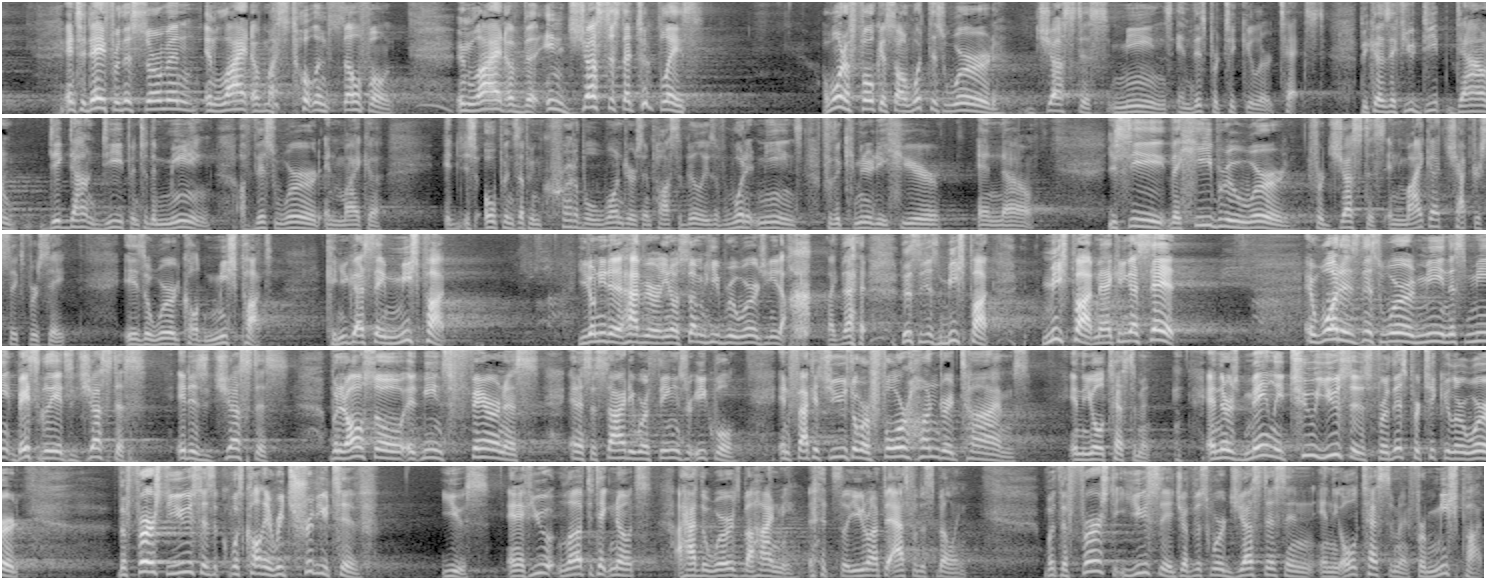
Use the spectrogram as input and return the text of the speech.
And today, for this sermon, in light of my stolen cell phone, in light of the injustice that took place, I want to focus on what this word justice means in this particular text. Because if you deep down, dig down deep into the meaning of this word in Micah, it just opens up incredible wonders and possibilities of what it means for the community here and now. You see, the Hebrew word for justice in Micah chapter 6, verse 8, is a word called mishpat. Can you guys say mishpat? You don't need to have your, you know, some Hebrew words, you need to like that. This is just mishpat. Mishpat, man. Can you guys say it? And what does this word mean? This mean basically it's justice. It is justice. But it also it means fairness in a society where things are equal. In fact, it's used over 400 times in the Old Testament. And there's mainly two uses for this particular word. The first use is, was called a retributive use. And if you love to take notes, I have the words behind me, so you don't have to ask for the spelling. But the first usage of this word justice in, in the Old Testament for mishpat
